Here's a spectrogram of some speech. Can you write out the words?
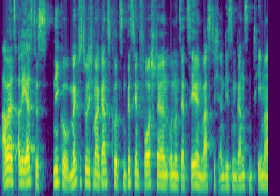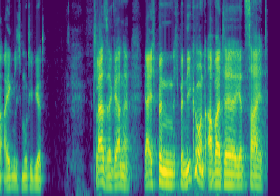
Aber als allererstes, Nico, möchtest du dich mal ganz kurz ein bisschen vorstellen und uns erzählen, was dich an diesem ganzen Thema eigentlich motiviert? Klar, sehr gerne. Ja, ich bin, ich bin Nico und arbeite jetzt seit,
